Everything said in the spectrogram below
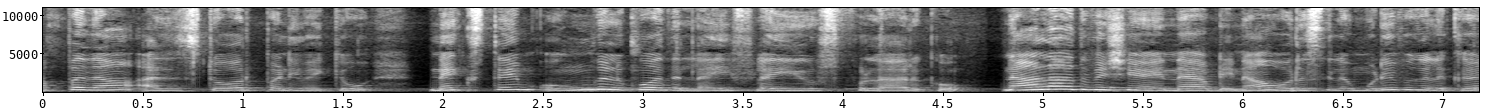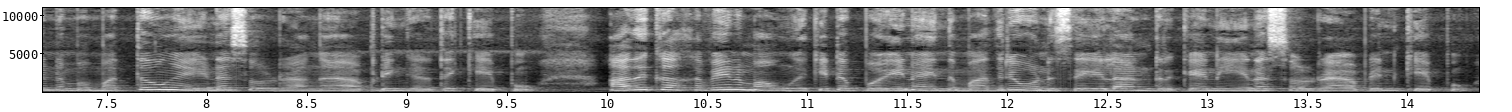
அப்போ தான் அது ஸ்டோர் பண்ணி வைக்கும். நெக்ஸ்ட் டைம் உங்களுக்கும் அது லைஃப்பில் யூஸ்ஃபுல்லாக இருக்கும். நாலாவது விஷயம் என்ன அப்படின்னா ஒரு சில முடிவுகளுக்கு நம்ம மற்றவங்க என்ன சொல்றாங்க அப்படிங்கிறத கேட்போம். அதுக்காகவே நம்ம அவங்க கிட்ட போய் நான் இந்த மாதிரி ஒன்று செய்யலான்னு இருக்கேன் நீ என்ன சொல்ற? அப்படின்னு கேட்போம்.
